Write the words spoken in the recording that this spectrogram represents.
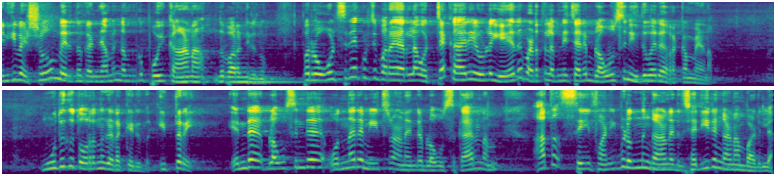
എനിക്ക് വിഷമവും വരുന്നു കഴിഞ്ഞാൽ നമുക്ക് പോയി കാണാം എന്ന് പറഞ്ഞിരുന്നു. അപ്പോൾ റോൾസിനെ കുറിച്ച് പറയാറില്ല ഒറ്റ കാര്യമേ ഉള്ളൂ ഏത് പടത്തിൽ അഭിനയിച്ചാലും ബ്ലൗസിന് ഇതുവരെ ഇറക്കം വേണം. മുതുക് തുറന്ന് കിടക്കരുത് ഇത്രയും എന്റെ ബ്ലൗസിന്റെ ഒന്നര മീറ്ററാണ് എന്റെ ബ്ലൗസ് കാരണം അത് സേഫാണ് ഇവിടെ ഒന്നും കാണരുത് ശരീരം കാണാൻ പാടില്ല.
